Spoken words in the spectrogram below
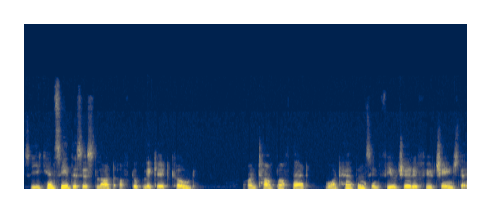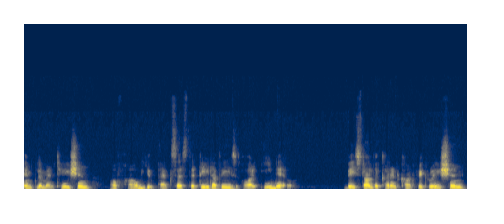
So you can see this is a lot of duplicate code. On top of that, what happens in future if you change the implementation of how you access the database or email? Based on the current configuration,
